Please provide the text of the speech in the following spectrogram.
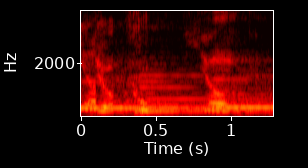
Young. young.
